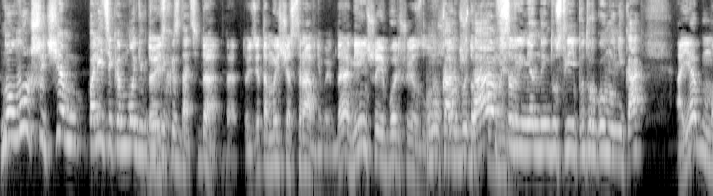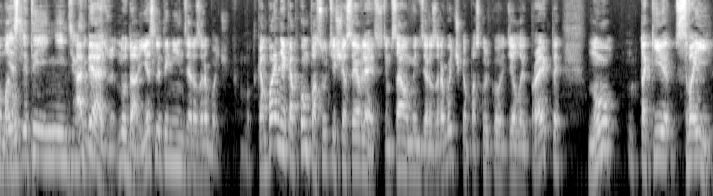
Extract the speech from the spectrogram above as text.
но лучше, чем политика многих То других есть, издателей. Да, да. То есть это мы сейчас сравниваем, да, меньше и большее зло. Ну, Что- как бы что да, в современной индустрии по-другому никак, А я могу... если ты не интересуешься. Опять же, ну да, если ты не инди-разработчик. Вот. Компания Capcom, по сути, сейчас и является тем самым инди-разработчиком, поскольку делает проекты, ну, такие свои.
